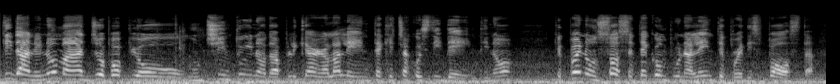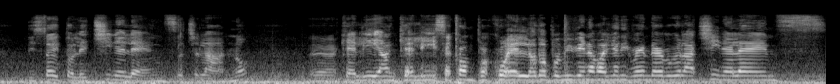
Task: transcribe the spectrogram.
ti danno in omaggio proprio un cinturino da applicare alla lente che ha questi denti, no? Che poi non so se te compri una lente predisposta, di solito le Cine Lens ce l'hanno, eh, che lì anche lì se compro quello dopo mi viene voglia di prendere proprio la Cine Lens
